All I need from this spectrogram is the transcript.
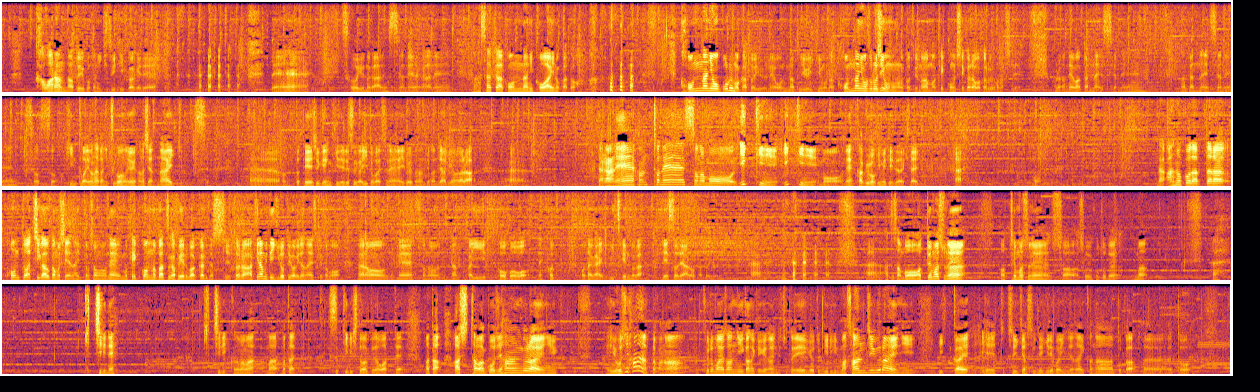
変わらんなということに気づいていくわけで。ねえ、そういうのがあるんですよね、だからね。まさかこんなに怖いのかと。こんなに怒るのかというね女という生き物は。こんなに恐ろしいものなのかというのは、まあ、結婚してから分かる話で。これはね分かんないですよね。分かんないですよね。そうそう。ヒントは世の中に都合の良い話はないっていう。え、ほんと亭主元気で留守がいいとかですねいろいろなんて感じありながらえだからね、本当ね、そのもう、一気に、一気にもうね、覚悟を決めていただきたいと。はい。だあの子だったら、本当は違うかもしれないって、そのね、もう結婚の罰が増えるばっかりだし、それは諦めて生きろというわけじゃないですけども、だからもうね、その、なんとかいい方法をね、お互い見つけるのがベストであろうかという。は、あ あと3本、あっという間ですね。あっという間ですね。さあ、そういうことで、まあ、きっちりね、ちり、このまま、まあ、また、すっきり一枠で終わって、また、明日は5時半ぐらいに、え、4時半やったかな？車屋さんに行かなきゃいけないんで、ちょっと営業とギリギリ、まあ3時ぐらいに、1回、えーと、ツイキャスできればいいんじゃないかなとか、えーと、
